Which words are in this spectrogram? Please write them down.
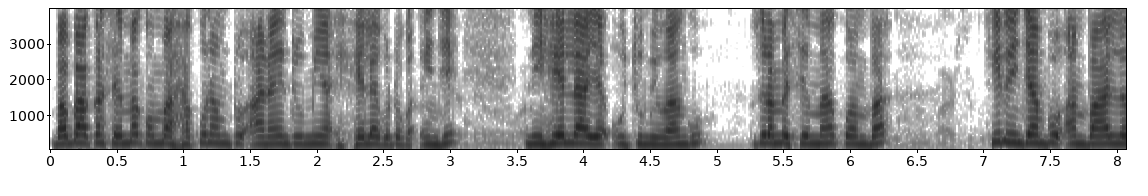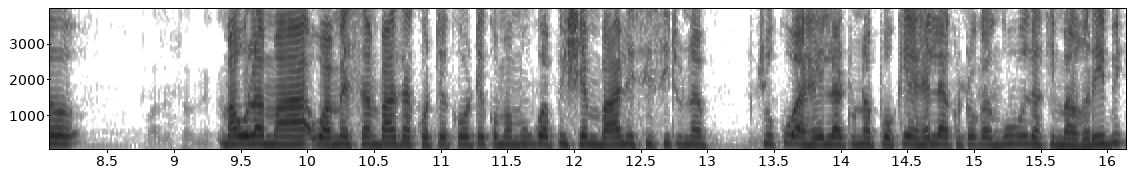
Baba akasema kwamba hakuna mtu anayetumia hela kutoka nje ni hela ya uchumi wangu. Amesema kwamba hili jambo ambalo maulama wamesambaza kote kote kwamba mungu apishe mbali sisi tunachukua hela tunapokea hela kutoka nguvu za kimagharibi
